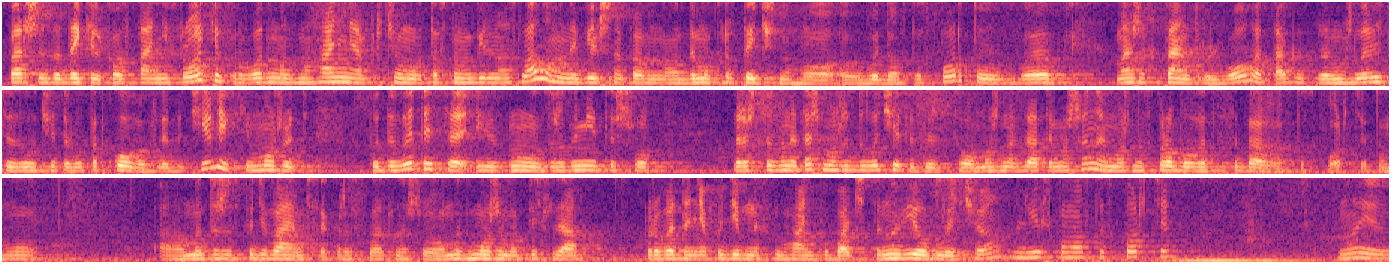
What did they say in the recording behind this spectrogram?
Вперше за декілька останніх років проводимо змагання, причому от автомобільного слалому, найбільш напевно демократичного виду автоспорту в межах центру Львова, так з можливістю залучити випадкових глядачів, які можуть подивитися і ну, зрозуміти, що Зрештою, вони теж можуть долучити до цього. Можна взяти машину і можна спробувати себе в автоспорті. Тому е, ми дуже сподіваємося, якраз власне, що ми зможемо після проведення подібних змагань побачити нові обличчя в львівському автоспорті. Ну і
